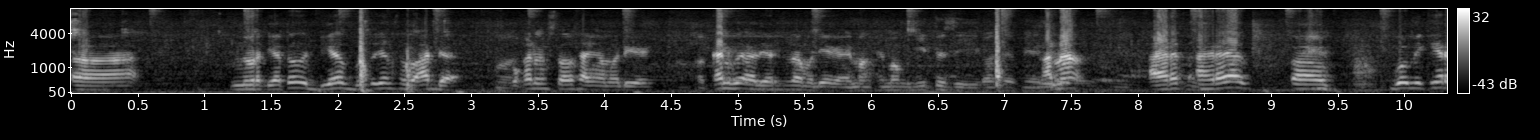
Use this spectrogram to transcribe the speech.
eh, menurut dia tuh dia butuh yang selalu ada. Bukan yang selalu sayang sama dia. Kan gue alias sama dia kan? Emang emang begitu sih konsepnya. Karena akhirnya akhirnya gue mikir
